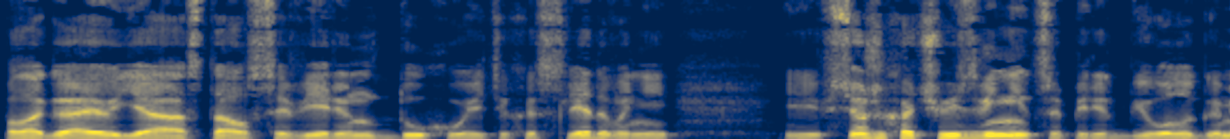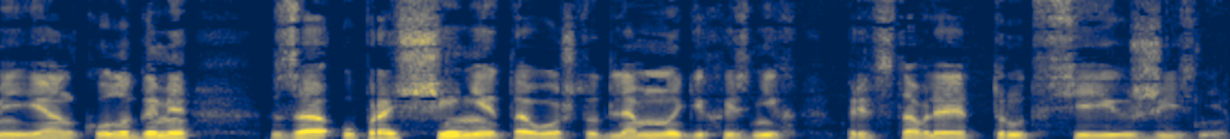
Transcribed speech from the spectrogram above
Полагаю, я остался верен духу этих исследований, и все же хочу извиниться перед биологами и онкологами за упрощение того, что для многих из них представляет труд всей их жизни.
